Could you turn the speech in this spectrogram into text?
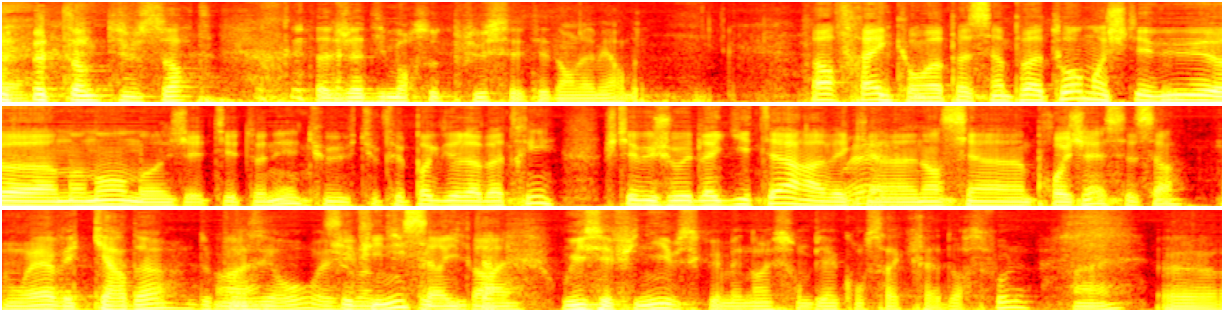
ouais. Le temps que tu le sortes, t'as déjà 10 morceaux de plus et t'es dans la merde. Alors, Frank, on va passer un peu à toi. Moi, je t'ai vu euh, à un moment, moi, j'ai été étonné. Tu, tu fais pas que de la batterie. Je t'ai vu jouer de la guitare avec Ouais. un ancien projet, c'est ça? Ouais, avec Carda 2.0. ouais, je C'est fini, ça, il paraît. Oui, c'est fini parce que maintenant ils sont bien consacrés à Dorsfall. Euh,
